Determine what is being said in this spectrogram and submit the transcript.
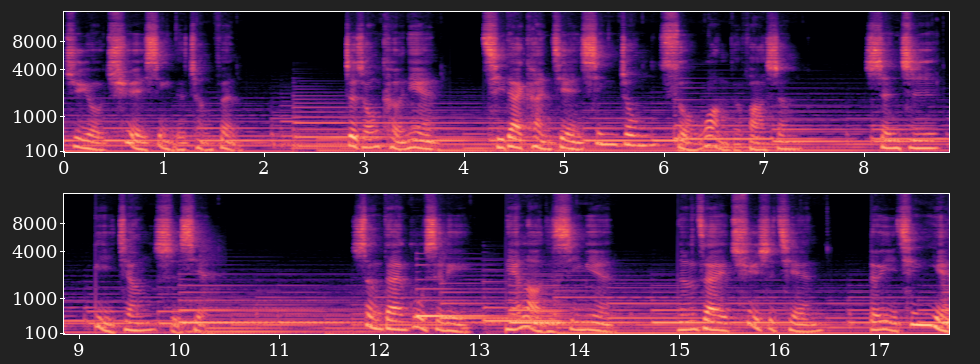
具有确信的成分。这种可念，期待看见心中所望的发生。深知必将实现。圣诞故事里，年老的西面能在去世前得以亲眼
